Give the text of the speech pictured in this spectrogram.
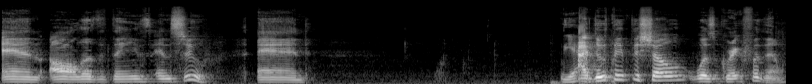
and all of the things ensue. And Yeah, I do think the show was great for them.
